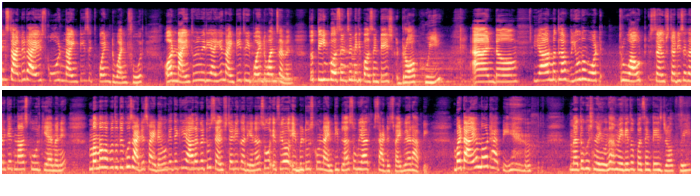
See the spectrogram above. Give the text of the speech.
8th standard I scored 96.14 और नाइन्थ में मेरी आई है 93.17 तो तीन परसेंट से मेरी परसेंटेज ड्रॉप हुई एंड uh, यार मतलब you know what throughout self study से करके इतना स्कोर किया है मैंने। मम्मा पापा तो देखो सेटिस्फाइड है। वो कहते हैं कि यार, अगर तू सेल्फ स्टडी करिए ना so if you are able to score ninety plus so we are satisfied we are happy but I am not happy मैं तो कुछ नहीं हूँ ना, मेरी तो परसेंटेज ड्रॉप हुई।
